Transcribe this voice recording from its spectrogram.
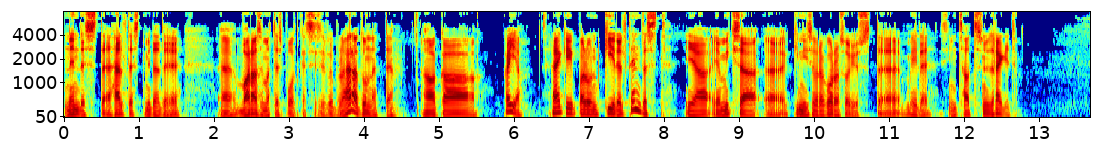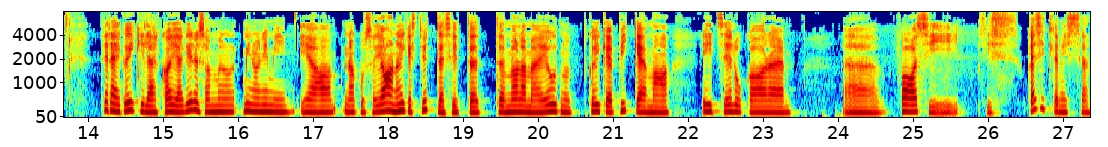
nendest häältest, mida te varasemates podcast'ides võib-olla ära tunnete, aga Kaia, räägi palun kiirelt endast ja, ja miks sa äh, kinnisvara korrashoiust äh, meile siin saates nüüd räägid? tere kõigile, Kaia Kirs on minu, minu nimi ja nagu sa, Jaan, õigesti ütlesid, et me oleme jõudnud kõige pikema ehitise elukaare äh, faasi siis käsitlemisse.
